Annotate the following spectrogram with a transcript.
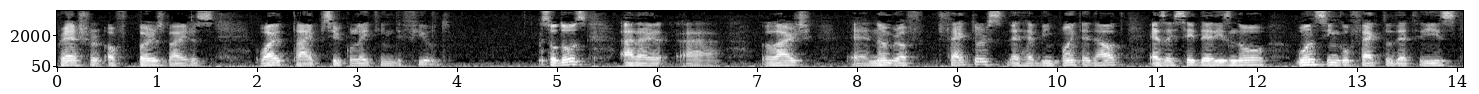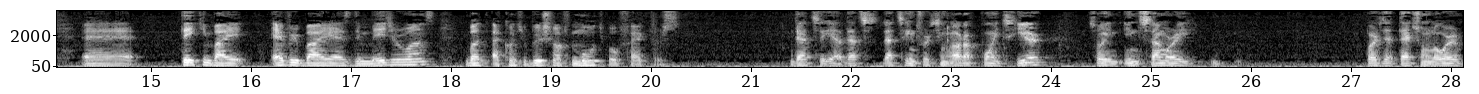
pressure of PRRS virus wild type circulating in the field. So those are a, a large uh, number of factors that have been pointed out. As I said, there is no one single factor that is uh, taken by everybody as the major ones, but a contribution of multiple factors. That's yeah, that's that's interesting. A lot of points here. So in, in summary, PRRS detection lower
